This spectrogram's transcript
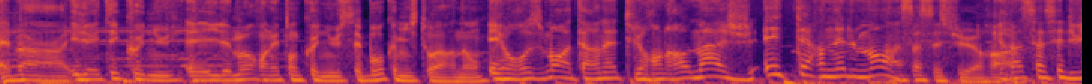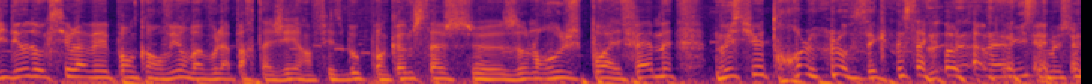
eh ben, il a été connu et il est mort en étant connu. C'est beau comme histoire, non? Et heureusement, Internet lui rendra hommage éternellement. Ah, ça c'est sûr. Grâce à cette vidéo, donc si vous l'avez pas encore vue, on va vous la partager, hein, facebook.com slash zone rouge.fm. Monsieur Trollolo, c'est comme ça qu'on Ah oui, c'est Monsieur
